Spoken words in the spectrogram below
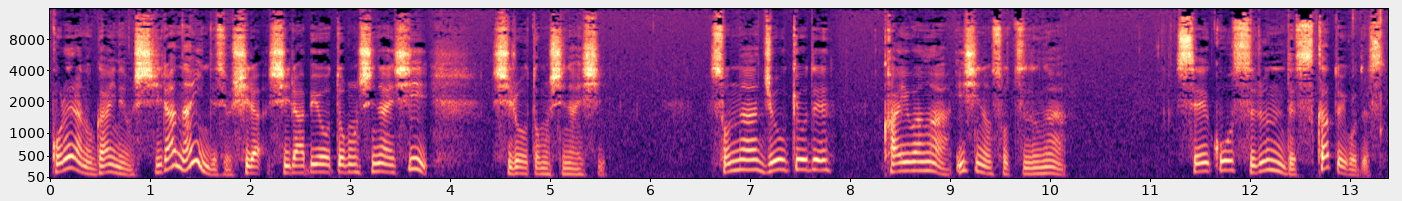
これらの概念を知らないんですよ。調べようともしないし、知ろうともしないし。そんな状況で会話が、意思の疎通が成功するんですかということです。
